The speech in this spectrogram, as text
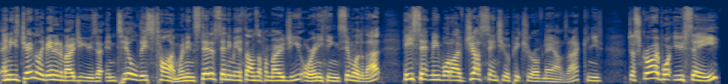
and he's generally been an emoji user until this time, when instead of sending me a thumbs up emoji or anything similar to that, he sent me what I've just sent you a picture of now. Zach, can you describe what you see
